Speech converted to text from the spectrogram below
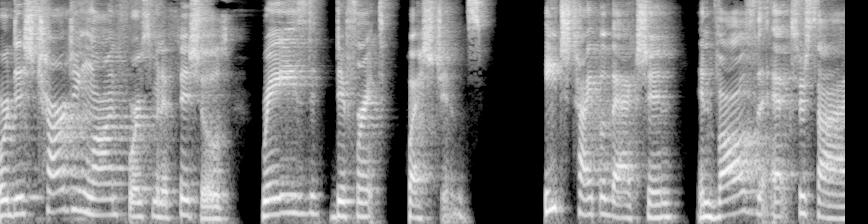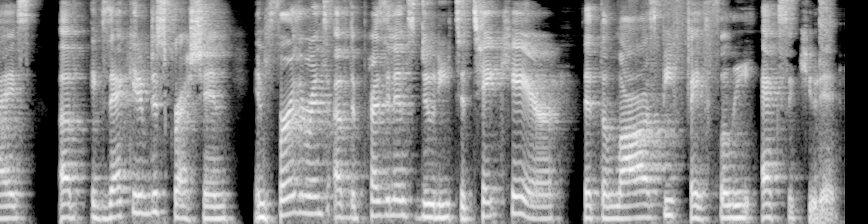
or discharging law enforcement officials raised different questions. Each type of action involves the exercise of executive discretion in furtherance of the president's duty to take care that the laws be faithfully executed.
